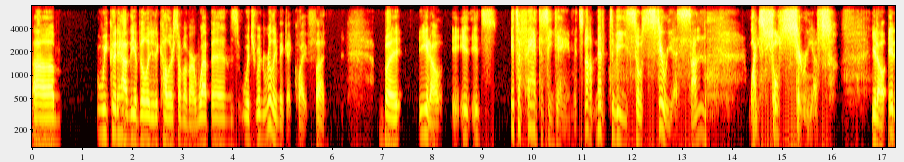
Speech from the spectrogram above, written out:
Um, we could have the ability to color some of our weapons, which would really make it quite fun. But you know, it, it's it's a fantasy game. It's not meant to be so serious, son why so serious? You know, it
